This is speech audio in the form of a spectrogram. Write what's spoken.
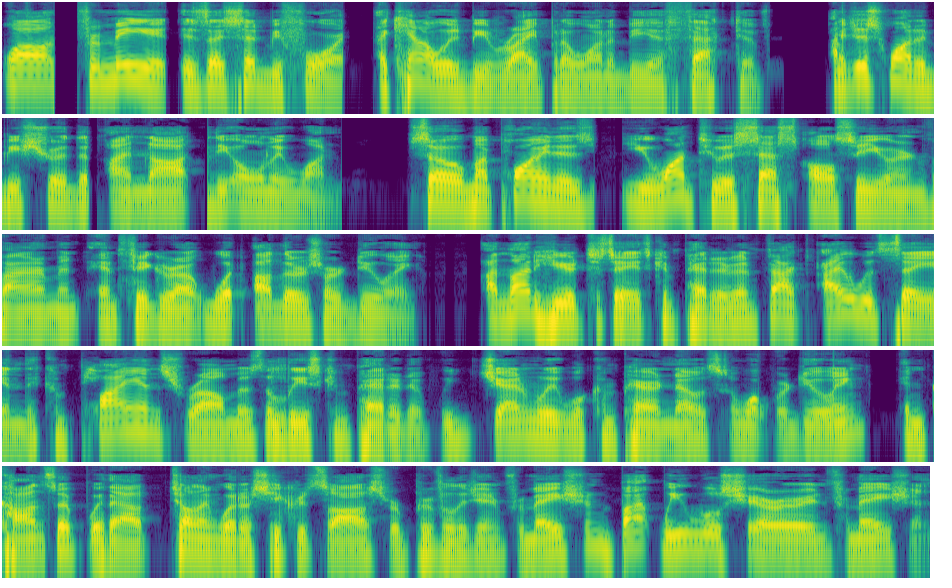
Well, for me, as I said before, I can't always be right, but I want to be effective. I just want to be sure that I'm not the only one. So my point is you want to assess also your environment and figure out what others are doing. I'm not here to say it's competitive. In fact, I would say in the compliance realm is the least competitive. We generally will compare notes on what we're doing in concept without telling what our secret sauce or privileged information, but we will share our information.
